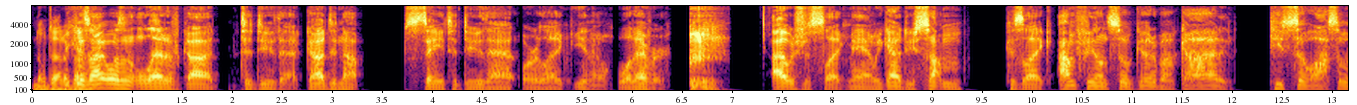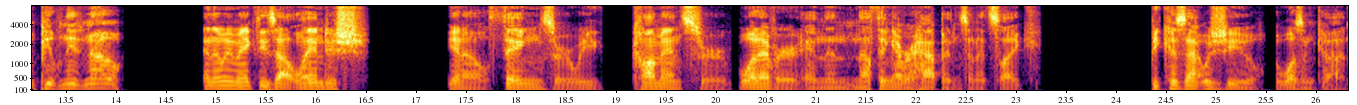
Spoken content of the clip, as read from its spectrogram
No doubt about it. because I wasn't led of God to do that. God did not say to do that or like, you know, whatever. I was just like, man, we got to do something cuz like I'm feeling so good about God and he's so awesome and people need to know. And then we make these outlandish, you know, things or we comments or whatever and then nothing ever happens and it's like because that was you, it wasn't God.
